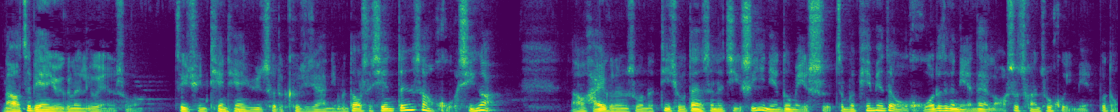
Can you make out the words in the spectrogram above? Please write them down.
然后这边有一个人留言说，这群天天预测的科学家，你们倒是先登上火星啊！然后还有个人说呢，地球诞生了几十亿年都没事，怎么偏偏在我活的这个年代老是传出毁灭？不懂。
